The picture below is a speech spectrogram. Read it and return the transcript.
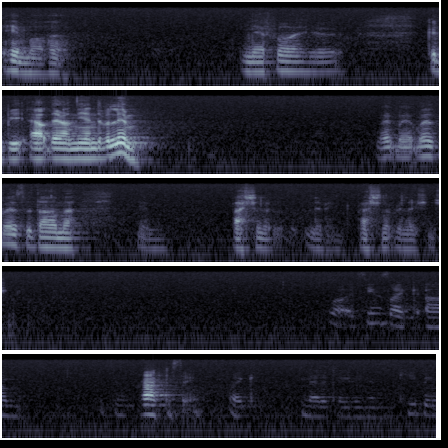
him or her. And therefore, you could be out there on the end of a limb. Where, where, where, where's the Dharma in passionate living, passionate relationship? Well, it seems like um, it's in practicing, like meditating and keeping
